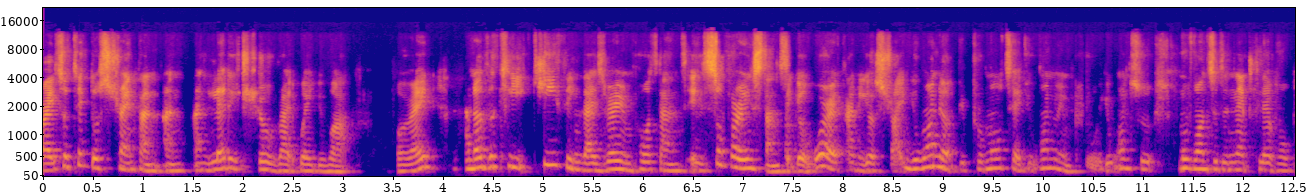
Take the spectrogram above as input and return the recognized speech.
right? So take those strengths and, and, and let it show right where you are. All right. Another key key thing that is very important is so for instance, like your work and your strive, you want to be promoted, you want to improve, you want to move on to the next level.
